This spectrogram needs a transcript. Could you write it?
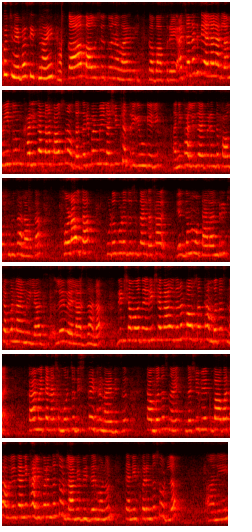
कुछ नाही बस इतना ही था। का पाऊस येतो ना बाहेर? इतका बापरे. अचानकच यायला लागला. मी इथून खाली जाताना पाऊस नव्हता तरी पण मी नशीब छत्री घेऊन गेली आणि खाली जाईपर्यंत पाऊस सुरू झाला होता. थोडा होता पुढं पुढं जसं जाईल तसा एकदम मोठा आला आणि रिक्षा पण नाही मिळली. आज लय वेळेला आज झाला. रिक्षामध्ये रिक्षा काय होतं ना पावसात थांबतच नाही. काय माहिती त्यांना समोरचं दिसतंय का नाही दिसत. थांबतच नाही. नशीब एक बाबा थांबले त्यांनी खालीपर्यंत सोडलं. आम्ही भिजेल म्हणून त्यांनी इथपर्यंत सोडलं. आणि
